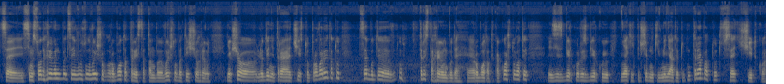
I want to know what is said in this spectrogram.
це 700 гривень би цей вузол вийшов, робота 300, там би вийшло би 1000 гривень. Якщо людині треба чисто проварити тут, це буде ну, 300 гривень буде е, робота така коштувати зі збіркою розбіркою. Ніяких підшипників міняти тут не треба, тут все чітко.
